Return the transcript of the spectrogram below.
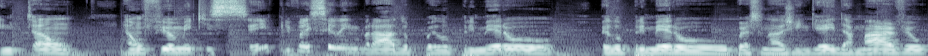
Então, é um filme que sempre vai ser lembrado pelo primeiro pelo primeiro personagem gay da Marvel,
